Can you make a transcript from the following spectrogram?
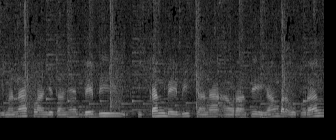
Gimana kelanjutannya baby ikan baby cana auranti yang berukuran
